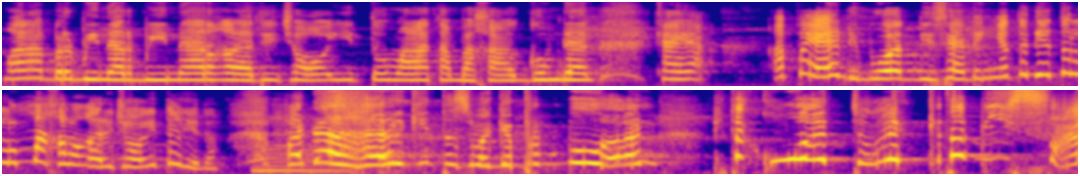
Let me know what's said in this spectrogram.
malah berbinar-binar ngeliatin cowok itu malah tambah kagum dan kayak apa ya dibuat di settingnya tuh dia tuh lemah kalau nggak ada cowok itu gitu. Oh. Padahal kita sebagai perempuan kita kuat coy, kita bisa.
